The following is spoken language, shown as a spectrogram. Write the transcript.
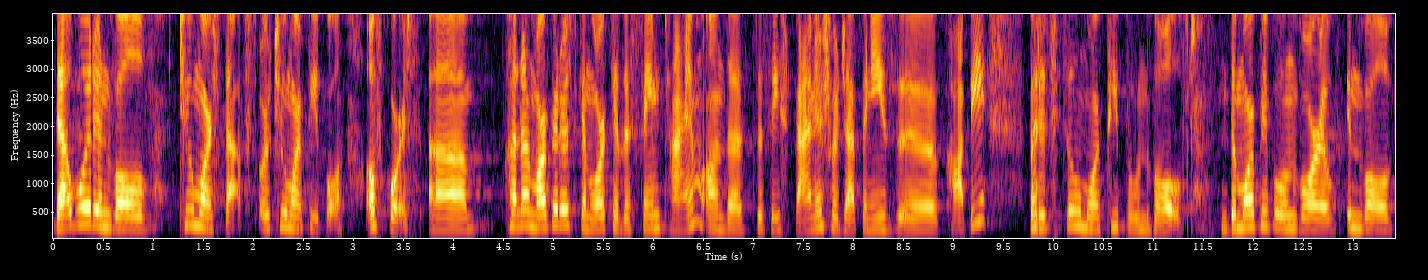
that would involve two more steps or two more people. Of course, um, content marketers can work at the same time on the, to say, Spanish or Japanese uh, copy, but it's still more people involved. The more people involved, involved,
